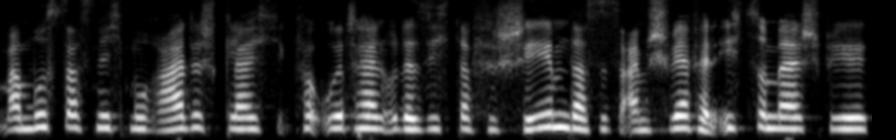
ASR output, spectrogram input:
Man muss das nicht moralisch gleich verurteilen oder sich dafür schämen, dass es einem schwerfällt. Ich zum Beispiel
